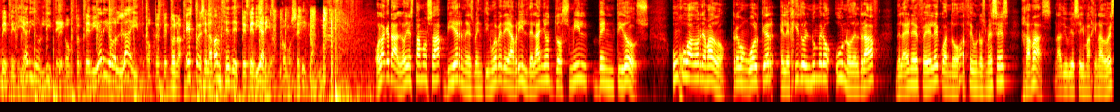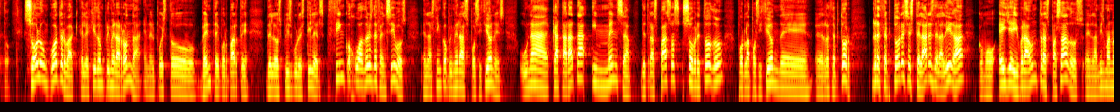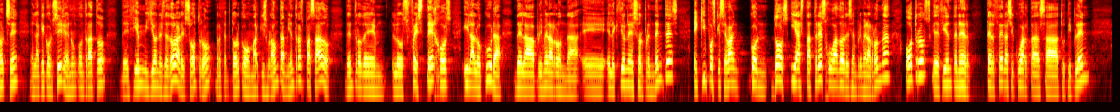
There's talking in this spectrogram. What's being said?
Pepe Diario Lite o Pepe Diario Light o Pepe... Bueno, esto es el avance de Pepe Diario, como se diga. Hola, ¿qué tal? Hoy estamos a viernes 29 de abril del año 2022. Un jugador llamado Trevon Walker, elegido el número uno del draft, de la NFL cuando hace unos meses jamás nadie hubiese imaginado esto. Solo un quarterback elegido en primera ronda en el puesto 20 por parte de los Pittsburgh Steelers. Cinco jugadores defensivos en las cinco primeras posiciones. Una catarata inmensa de traspasos, sobre todo por la posición de eh, receptor receptores estelares de la liga, como AJ Brown, traspasados en la misma noche en la que consiguen un contrato de 100 millones de dólares. Otro receptor como Marquis Brown, también traspasado dentro de los festejos y la locura de la primera ronda. Eh, elecciones sorprendentes, equipos que se van con dos y hasta tres jugadores en primera ronda, otros que deciden tener terceras y cuartas a tutiplén.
